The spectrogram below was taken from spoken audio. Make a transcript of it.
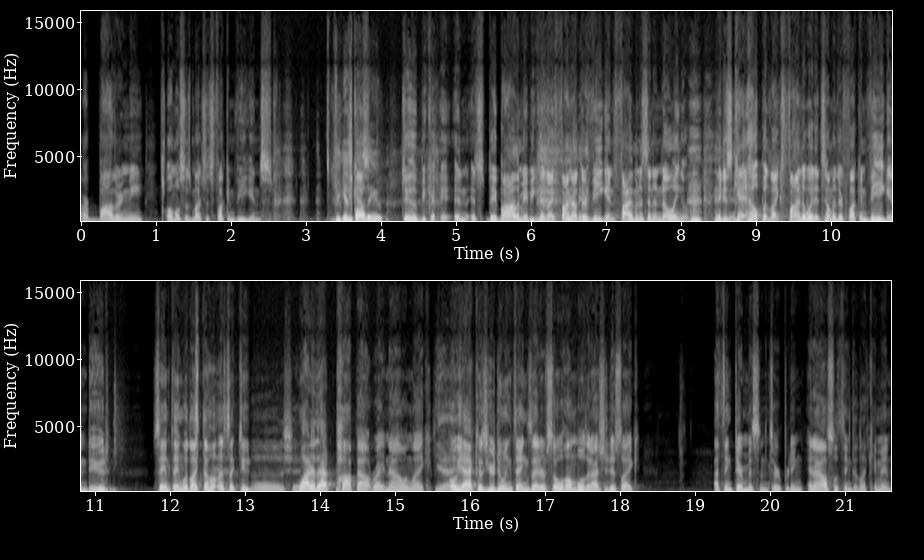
are bothering me almost as much as fucking vegans. Vegans Because- bother you? dude? Because and it's they bother me because I find out they're vegan five minutes into knowing them. They just can't help but like find a way to tell me they're fucking vegan, dude. Same thing with like the it's like, dude, Oh shit. why did that pop out right now? And like, Yeah, oh yeah. yeah, because you're doing things that are so humble that I should just like. I think they're misinterpreting, and I also think that like, hey man,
